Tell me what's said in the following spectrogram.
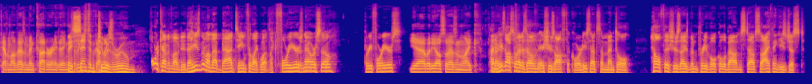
Kevin Love hasn't been cut or anything. they I think sent him to like- his room Or Kevin Love, dude. He's been on that bad team for like what, like four years now or so, three, four years. Yeah, but he also hasn't like. I know he's also had his own issues off the court. He's had some mental health issues that he's been pretty vocal about and stuff. So I think he's just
